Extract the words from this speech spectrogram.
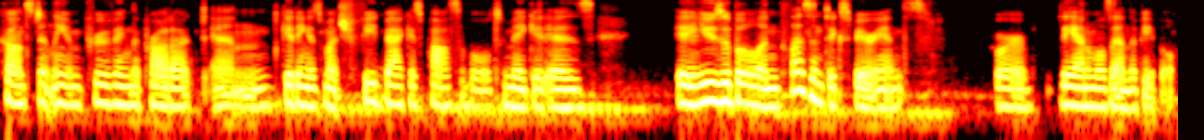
constantly improving the product and getting as much feedback as possible to make it as a usable and pleasant experience for the animals and the people.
